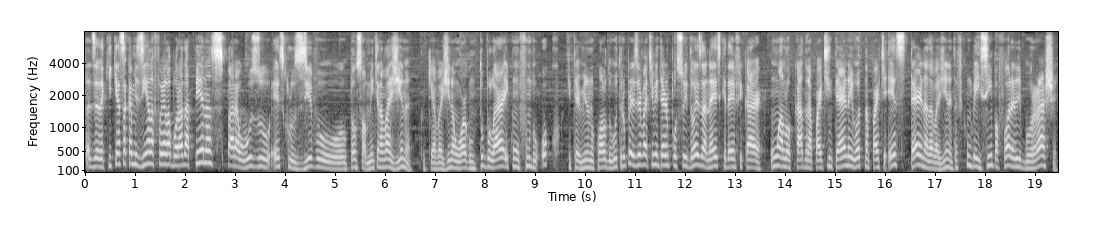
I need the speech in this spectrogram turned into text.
Tá dizendo aqui que essa camisinha ela foi elaborada apenas para uso exclusivo tão somente na vagina, porque a vagina é um órgão tubular e com um fundo oco que termina no colo do útero. O preservativo interno possui dois anéis que devem ficar um alocado na parte interna e outro na parte externa da vagina, então fica um beicinho pra fora ali de borracha.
